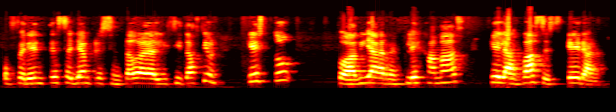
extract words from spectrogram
oferentes se hayan presentado a la licitación, que esto todavía refleja más que las bases eran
